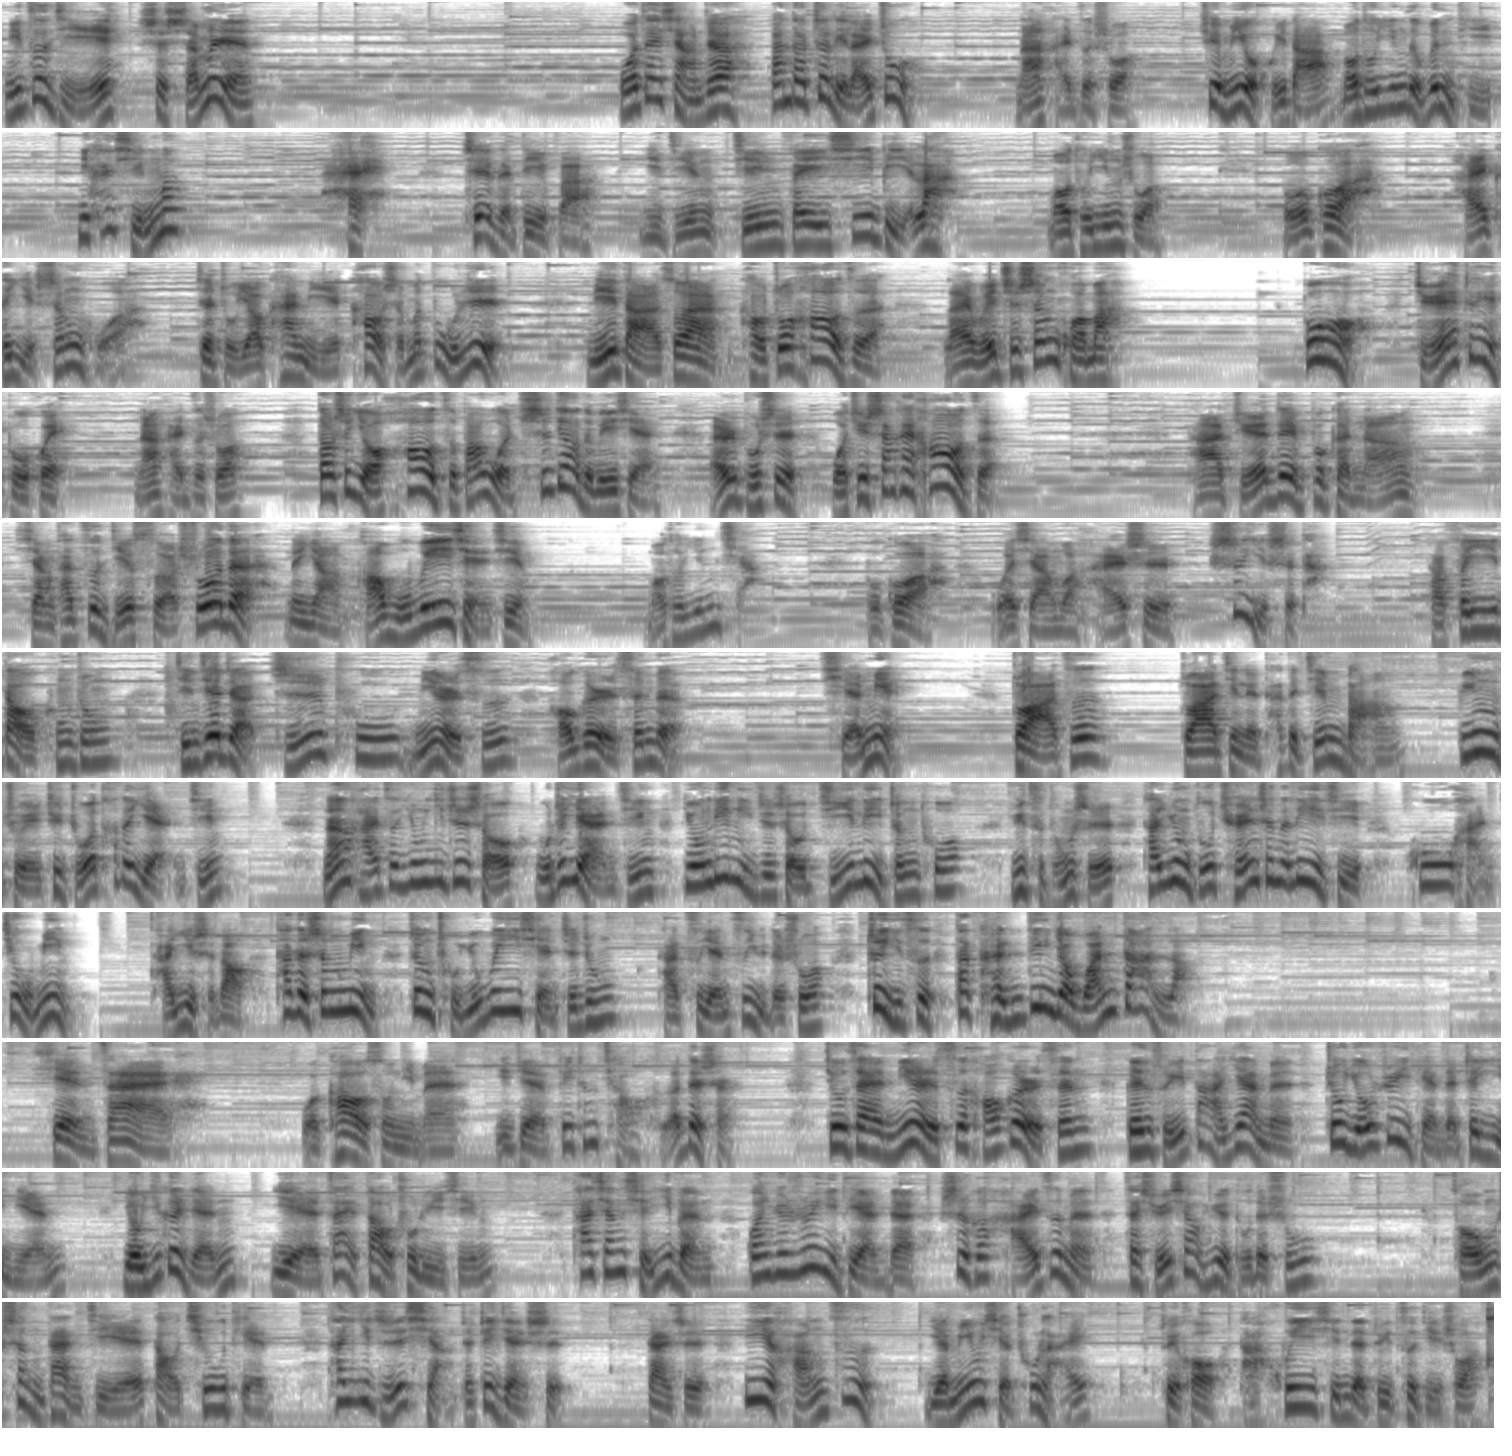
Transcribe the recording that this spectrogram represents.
你自己是什么人？”我在想着搬到这里来住。男孩子说，却没有回答猫头鹰的问题。你看行吗？嗨，这个地方已经今非昔比了。猫头鹰说。不过，还可以生活，这主要看你靠什么度日。你打算靠捉耗子来维持生活吗？不，绝对不会。男孩子说：“倒是有耗子把我吃掉的危险，而不是我去伤害耗子。他绝对不可能像他自己所说的那样毫无危险性。”猫头鹰想。不过。我想，我还是试一试它。它飞到空中，紧接着直扑尼尔斯·豪格尔森的前面，爪子抓进了他的肩膀，并用嘴去啄他的眼睛。男孩子用一只手捂着眼睛，用另一只手极力挣脱。与此同时，他用足全身的力气呼喊救命。他意识到他的生命正处于危险之中。他自言自语地说：“这一次，他肯定要完蛋了。”现在，我告诉你们一件非常巧合的事儿：就在尼尔斯·豪格尔森跟随大雁们周游瑞典的这一年，有一个人也在到处旅行。他想写一本关于瑞典的、适合孩子们在学校阅读的书。从圣诞节到秋天，他一直想着这件事。但是，一行字也没有写出来。最后，他灰心地对自己说：“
